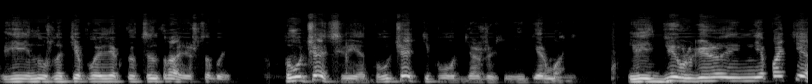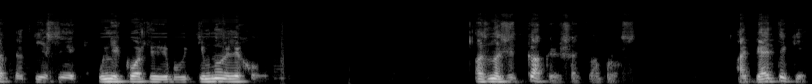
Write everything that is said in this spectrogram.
ей нужно теплоэлектроцентрали, чтобы получать свет, получать тепло для жителей Германии. И бюргеры не потерпят, если у них в квартире будет темно или холодно. А значит, как решать вопрос? Опять-таки,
